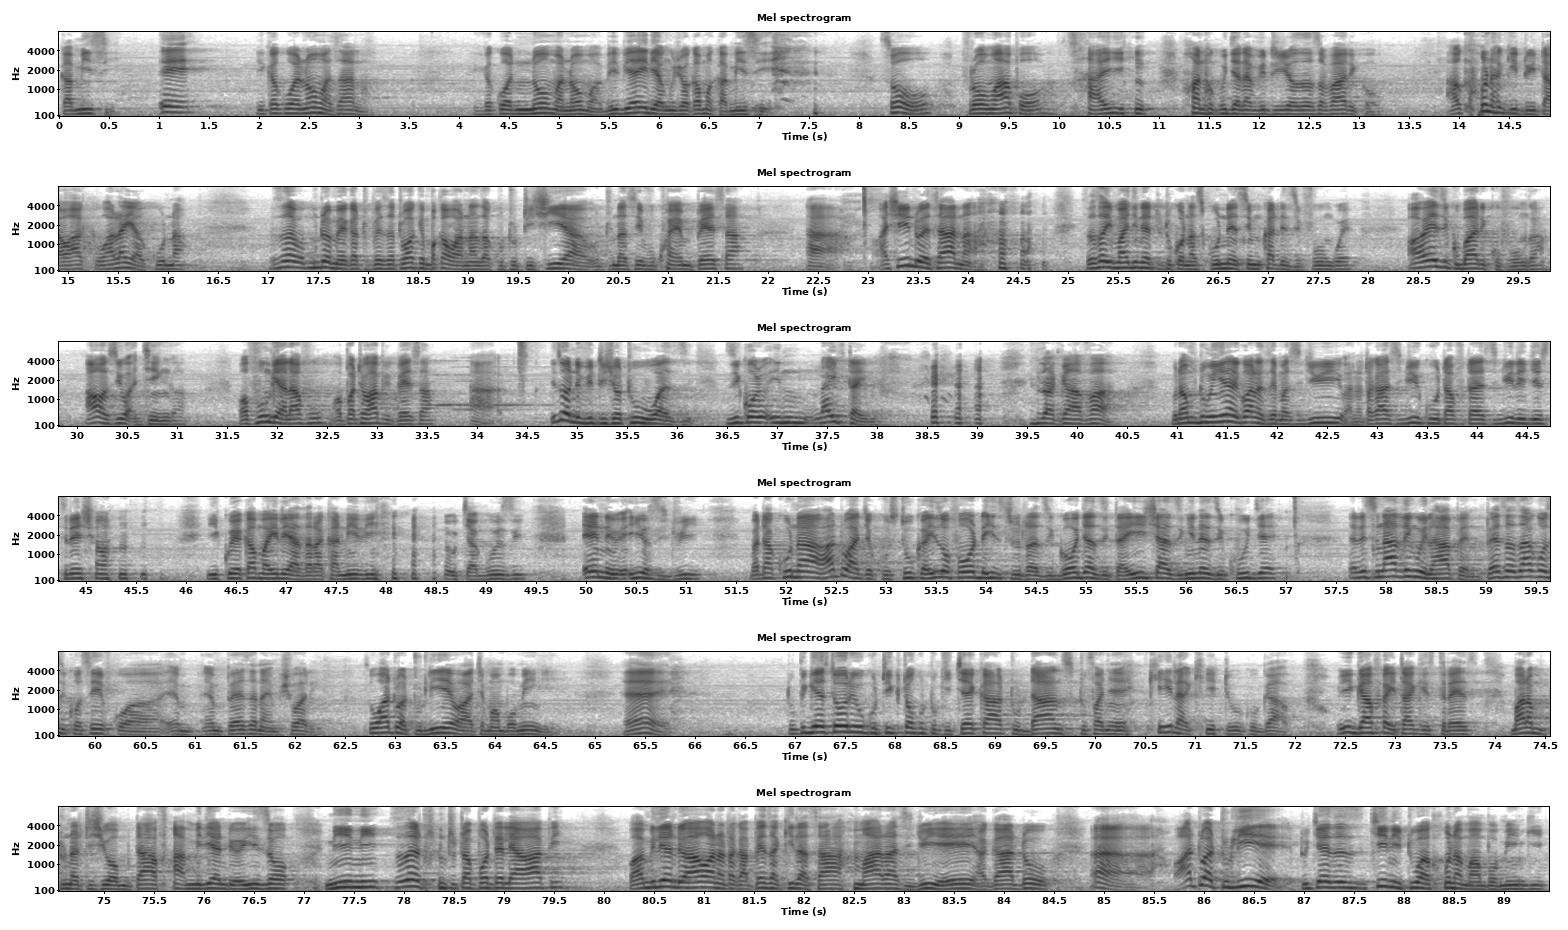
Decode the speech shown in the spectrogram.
kamisi. Eh, ikakuwa noma sana, ikakuwa noma noma. BBI iliangushwa kama kamisi. So from hapo sahii wanakuja na vitisho za Safaricom, hakuna kitu itawaka, walai hakuna. Sasa mtu ameweka tupesa twake mpaka wanaanza kututishia tuna save kwa mpesa. Ah, ashindwe sana. Sasa imagine ati tuko na siku nne simu kadi zifungwe hawezi kubali kufunga. Hao si wajinga. Wafunge alafu wapate wapi pesa? Ah, hizo ni vitisho tu huwa ziko in lifetime. Za gava kuna mtu mwingine alikuwa anasema sijui anataka sijui kutafuta sijui registration. Ikue kama ile ya dharakanidhi uchaguzi. Anyway hiyo sijui. But hakuna watu wache kustuka. Hizo four days tutazigoja zitaisha zingine zikuje there is nothing will happen. Pesa zako ziko safe kwa mpesa na mshwari. So watu watulie waache mambo mingi. Hey, tupige story huku tiktok tukicheka tu dance tufanye kila kitu huku gaf. Hii gaf haitaki stress. Mara tunatishiwa mtaa familia ndio hizo. Nini? Sasa tu- tutapotelea wapi familia ndio hao wanataka pesa kila saa mara sijui eh, agado. Ah, watu watulie tucheze chini tu hakuna mambo mingi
